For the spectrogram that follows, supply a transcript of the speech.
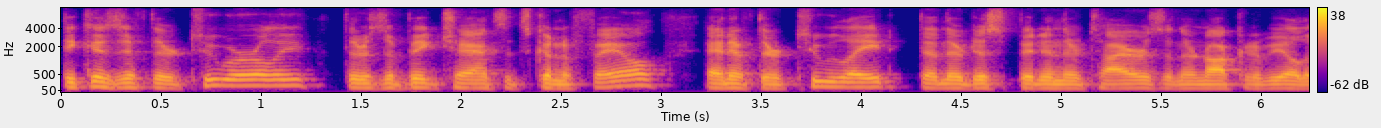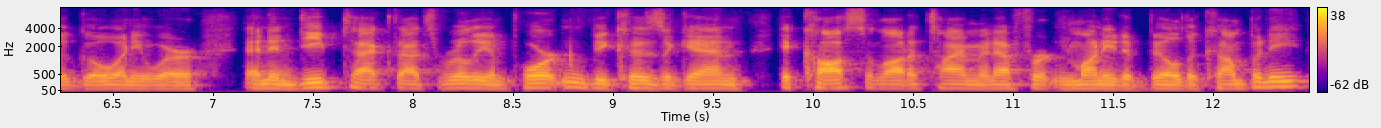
Because if they're too early, there's a big chance it's going to fail. And if they're too late, then they're just spinning their tires and they're not going to be able to go anywhere. And in deep tech, that's really important because, again, it costs a lot of time and effort and money to build a company.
